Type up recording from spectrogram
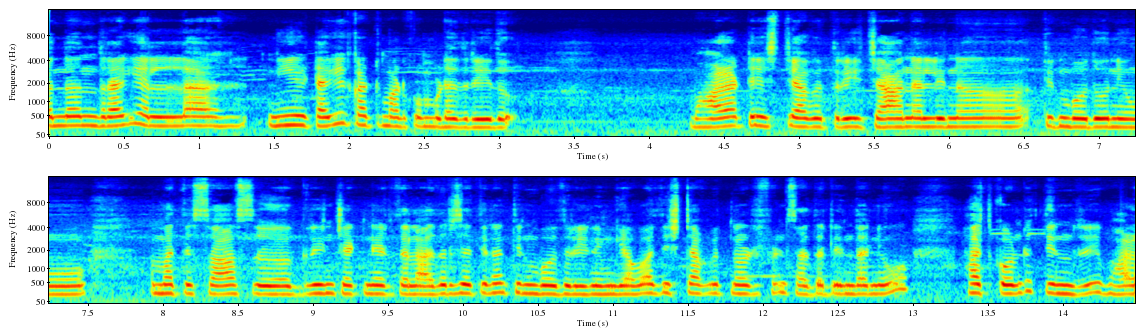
ಒಂದೊಂದ್ರಾಗಿ ಎಲ್ಲ ನೀಟಾಗಿ ಕಟ್ ಮಾಡ್ಕೊಂಬಿಡೋದ್ರಿ ಇದು. ಭಾಳ ಟೇಸ್ಟಿ ಆಗುತ್ತೆ ರೀ ಚಾನಲ್ಲಿನ ತಿನ್ಬೋದು ನೀವು. ಮತ್ತು ಸಾಸ್ ಗ್ರೀನ್ ಚಟ್ನಿ ಇರ್ತಲ್ಲ, ಅದ್ರ ಜೊತೆನ ತಿನ್ಬೋದು ರೀ ನಿಮ್ಗೆ ಯಾವ್ದು ಇಷ್ಟ ಆಗುತ್ತೆ ನೋಡಿರಿ ಫ್ರೆಂಡ್ಸ್ ಅದರಿಂದ ನೀವು ಹಚ್ಕೊಂಡು ತಿನ್ನಿರಿ ಭಾಳ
